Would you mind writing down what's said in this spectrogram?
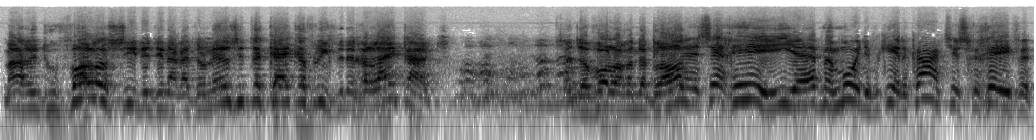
Maar als u toevallig ziet dat hij naar het toneel zit te kijken, vliegt hij er gelijk uit. En de volgende klant? Eh, zeg, hé, je hebt me mooi de verkeerde kaartjes gegeven.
